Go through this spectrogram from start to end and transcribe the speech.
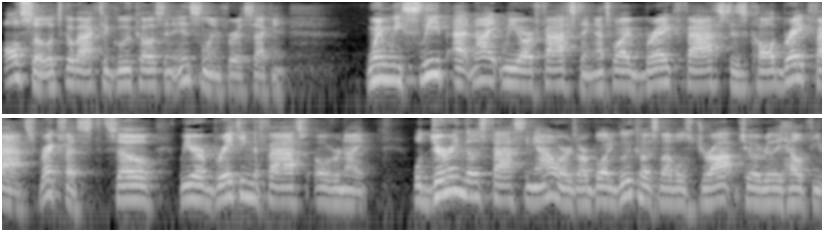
Also, let's go back to glucose and insulin for a second. When we sleep at night, we are fasting. That's why break fast is called break fast, breakfast. So we are breaking the fast overnight. Well, during those fasting hours, our blood glucose levels drop to a really healthy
